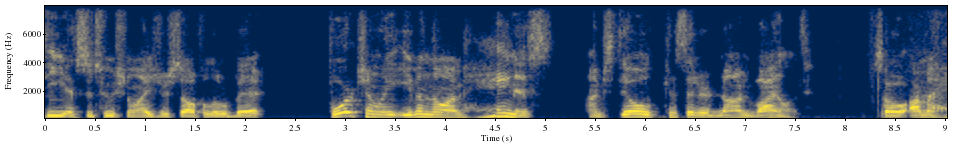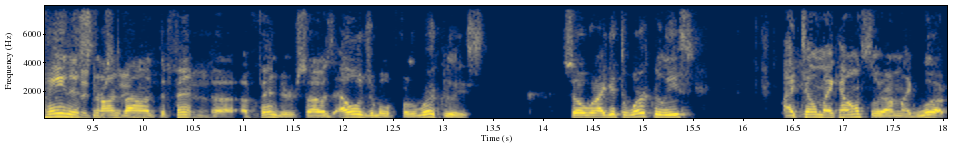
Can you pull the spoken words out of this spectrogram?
deinstitutionalize yourself a little bit. Fortunately, even though I'm heinous, I'm still considered nonviolent. So I'm a heinous nonviolent defen- Yeah. uh, offender. So I was eligible for the work release. So when I get the work release, I tell my counselor, I'm like, look,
